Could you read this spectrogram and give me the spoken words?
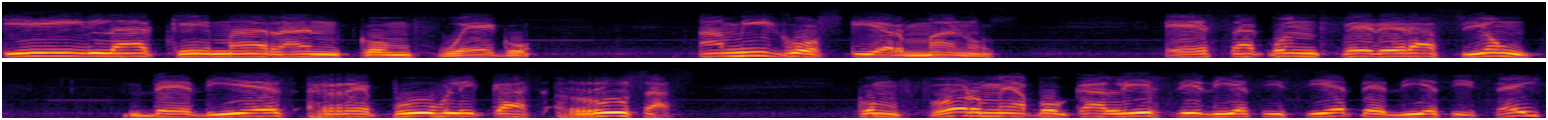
y la quemarán con fuego. Amigos y hermanos, esa confederación de diez repúblicas rusas, conforme Apocalipsis 17, 16,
